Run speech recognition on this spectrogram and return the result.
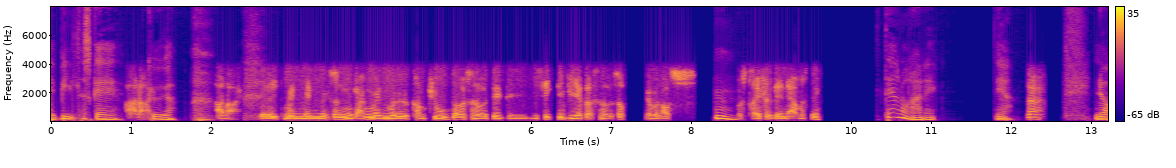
øh, bil, der skal Ah, nej, køre. ah, nej, det er det ikke. Men, men, sådan en gang mellem øh, computer og sådan noget, det, det, hvis ikke det virker sådan noget, så bliver man også Mm, på stress af det nærmest. Ikke? det har du ret af. Ja. Ja. Nå,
